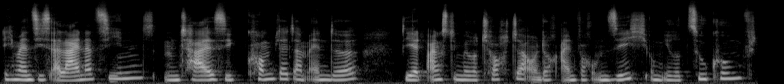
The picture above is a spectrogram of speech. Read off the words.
Ich meine, sie ist alleinerziehend, mental ist sie komplett am Ende. Sie hat Angst um ihre Tochter und auch einfach um sich, um ihre Zukunft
